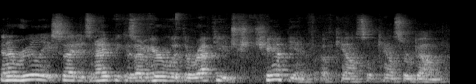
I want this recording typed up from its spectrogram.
And I'm really excited tonight because I'm here with the refuge champion of council, Councillor Bellman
